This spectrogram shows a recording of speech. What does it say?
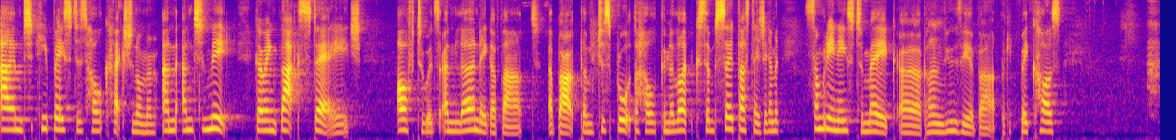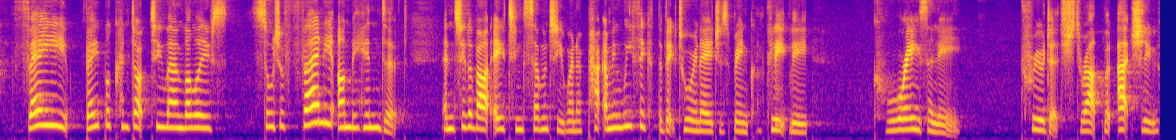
and he based his whole collection on them. And, and to me, going backstage, afterwards and learning about about them just brought the whole thing alive because I'm so fascinated. I mean, somebody needs to make a movie about it because they they were conducting their lives sort of fairly unhindered until about 1870 when a I mean we think of the Victorian age as being completely crazily prudish throughout, but actually I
